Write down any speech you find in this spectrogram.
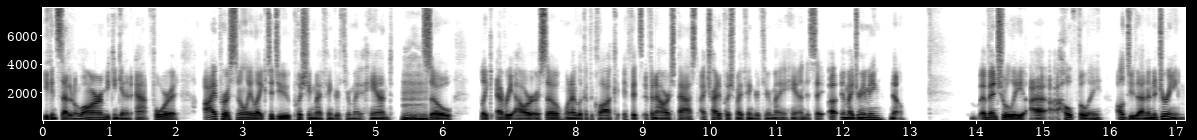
You can set an alarm. You can get an app for it. I personally like to do pushing my finger through my hand. Mm-hmm. So like every hour or so when I look at the clock, if it's, if an hour's passed, I try to push my finger through my hand and say, uh, am I dreaming? No. Eventually, I, hopefully I'll do that in a dream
